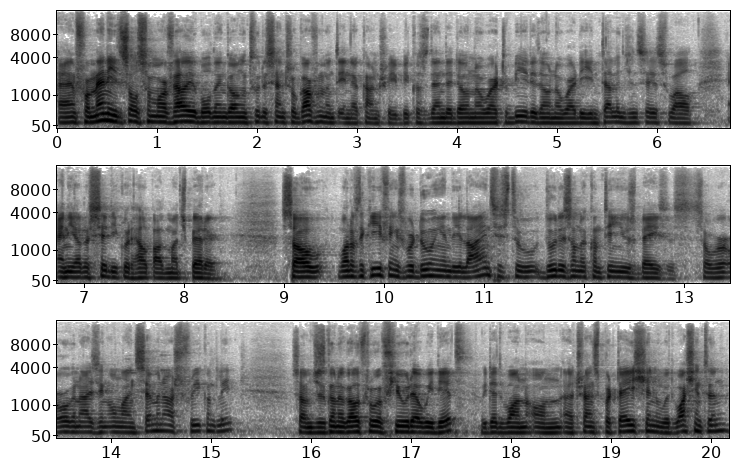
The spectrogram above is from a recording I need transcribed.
And for many, it's also more valuable than going to the central government in their country because then they don't know where to be, they don't know where the intelligence is, while any other city could help out much better. So, one of the key things we're doing in the Alliance is to do this on a continuous basis. So, we're organizing online seminars frequently. So, I'm just going to go through a few that we did. We did one on uh, transportation with Washington,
